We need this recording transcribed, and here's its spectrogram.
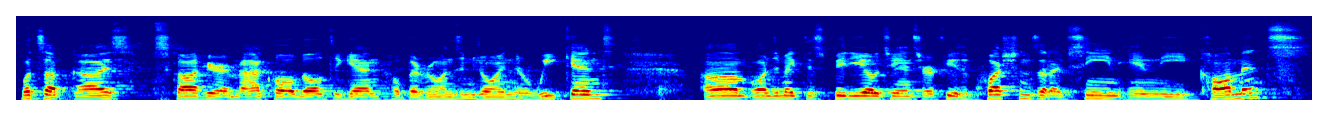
What's up guys? Scott here at Mad Coil Built again. Hope everyone's enjoying their weekend. Um, I wanted to make this video to answer a few of the questions that I've seen in the comments.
